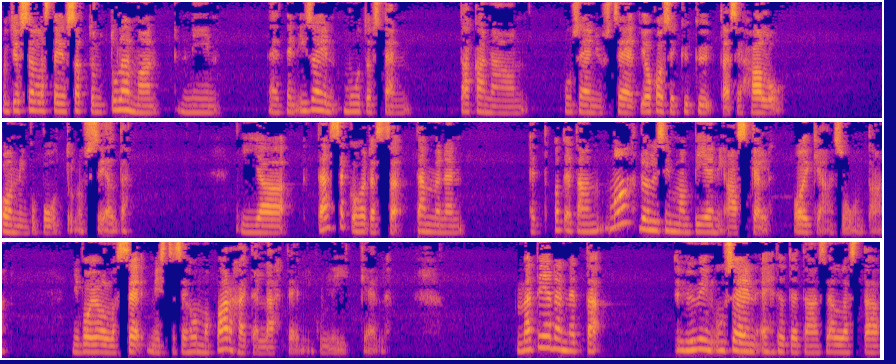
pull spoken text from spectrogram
Mutta jos sellaista ei ole sattunut tulemaan, niin näiden isojen muutosten takana on usein just se, että joko se kyky tai se halu on niin kuin puuttunut sieltä. Ja tässä kohdassa tämmöinen, että otetaan mahdollisimman pieni askel oikeaan suuntaan, niin voi olla se, mistä se homma parhaiten lähtee niin kuin liikkeelle. Mä tiedän, että hyvin usein ehdotetaan sellaista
